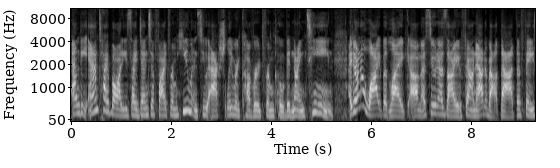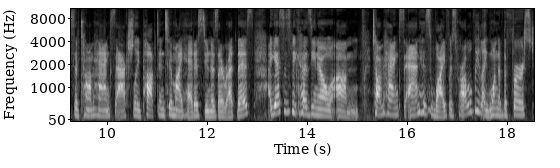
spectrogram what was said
And the antibodies identified from humans who actually recovered from COVID 19. I don't know why, but like um, as soon as I found out about that, the face of Tom Hanks actually popped into my head as soon as I read this. I guess it's because, you know, um, Tom Hanks and his wife was probably like one of the first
